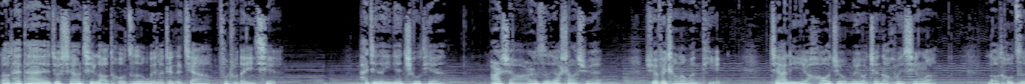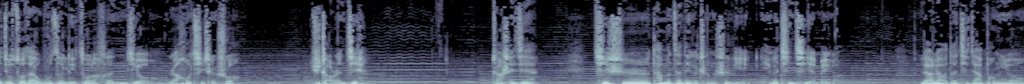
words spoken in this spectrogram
老太太就想起老头子为了这个家付出的一切。还记得一年秋天，二小儿子要上学，学费成了问题，家里也好久没有见到荤腥了。老头子就坐在屋子里坐了很久，然后起身说：“去找人借。”找谁借？其实他们在那个城市里一个亲戚也没有，寥寥的几家朋友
